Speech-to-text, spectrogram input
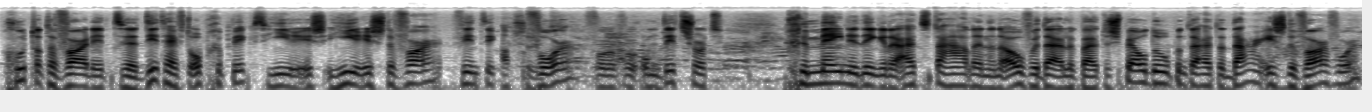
Goed dat de VAR dit, uh, dit heeft opgepikt. Hier is, hier is de VAR, vind ik, voor, voor, voor. Om dit soort gemene dingen eruit te halen. En een overduidelijk buitenspeldoelpunt uit. Daar is de VAR voor.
